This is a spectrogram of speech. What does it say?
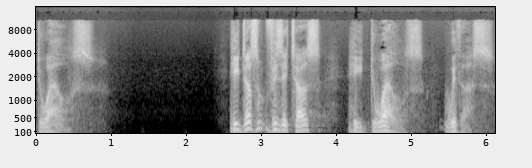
dwells. He doesn't visit us, He dwells with us.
